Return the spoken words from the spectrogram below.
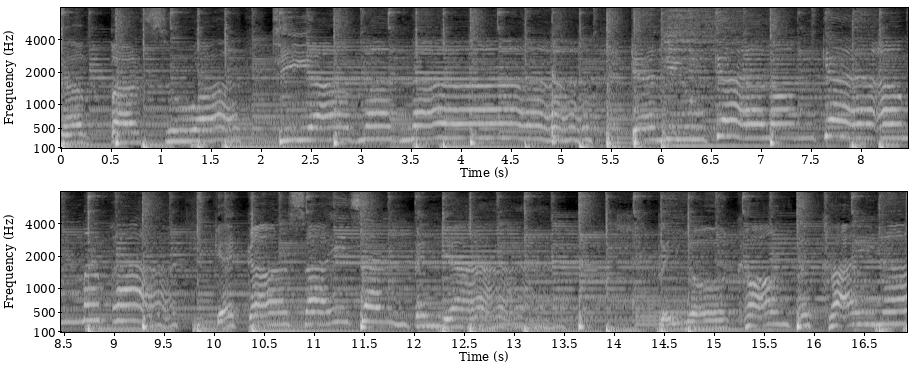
ขับปัสสาวะที่ยากนักหนาแก้นิ้วแก้ลมแก้อัมพาตแก้กาสายเส้นเป็นยา ประโยชน์ของตะไคร้นะ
